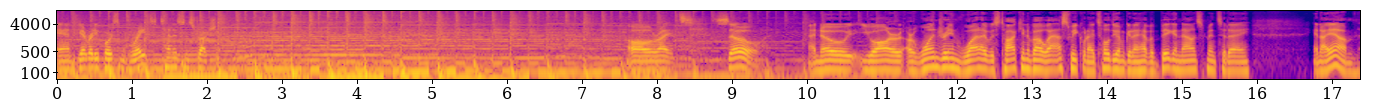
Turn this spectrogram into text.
and get ready for some great tennis instruction. All right, so I know you all are, are wondering what I was talking about last week when I told you I'm going to have a big announcement today. And I am.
